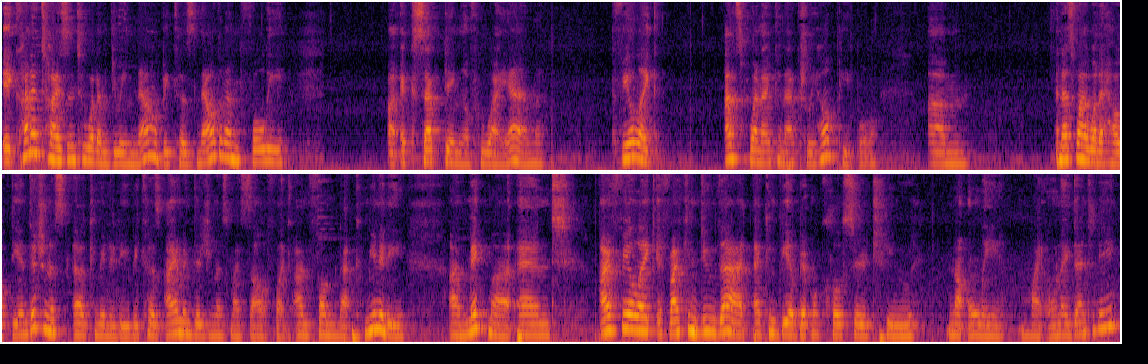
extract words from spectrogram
it kind of ties into what I'm doing now because now that I'm fully uh, accepting of who I am, I feel like that's when I can actually help people. Um, and that's why I want to help the indigenous uh, community because I'm indigenous myself. Like I'm from that community. I'm Mi'kmaq, and I feel like if I can do that, I can be a bit more closer to not only my own identity,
